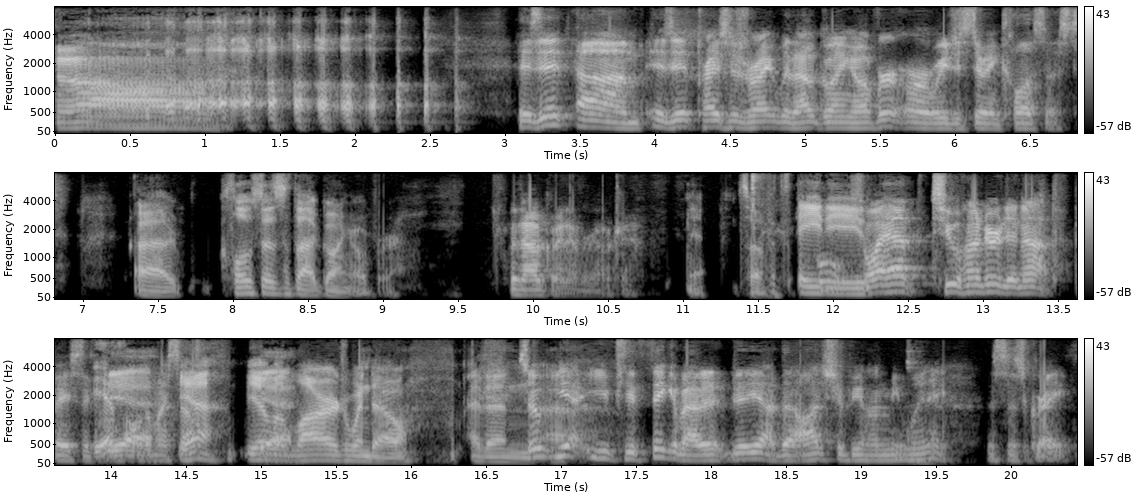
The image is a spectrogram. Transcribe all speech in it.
Is it um is it prices right without going over, or are we just doing closest Uh, closest without going over. without going over? Okay. Yeah. So if it's Cool. 80, So I have 200 and up, basically. Yep. all to Yeah. myself. yeah, you have Yeah. a large window. And then, So uh, yeah, if you think about it, yeah, the odds should be on me winning. This is great.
